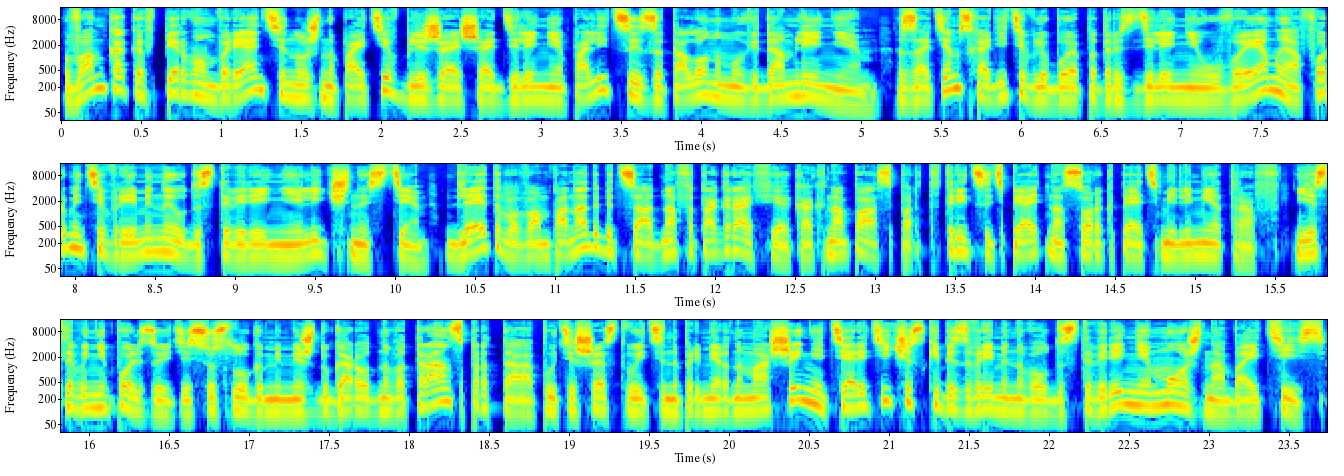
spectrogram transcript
Вам, как и в первом варианте, нужно пойти в ближайшее отделение полиции за талоном уведомлением. Затем сходите в любое подразделение УВМ и оформите временное удостоверение личности. Для этого вам понадобится одна фотография, как на паспорт, 35 на 45 миллиметров. Если вы не пользуетесь услугами междугородного транспорта, а путешествуете, например, на машине, теоретически без временного удостоверения можно обойтись.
